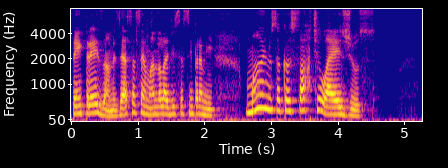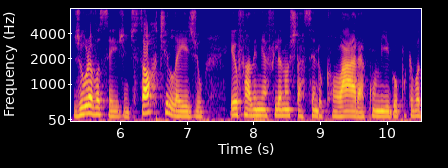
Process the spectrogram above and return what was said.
Tem três anos. E essa semana ela disse assim para mim, mãe, não sei o que, sortilégios. Jura vocês, gente, sortilégio. Eu falei, minha filha não está sendo clara comigo, porque eu vou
